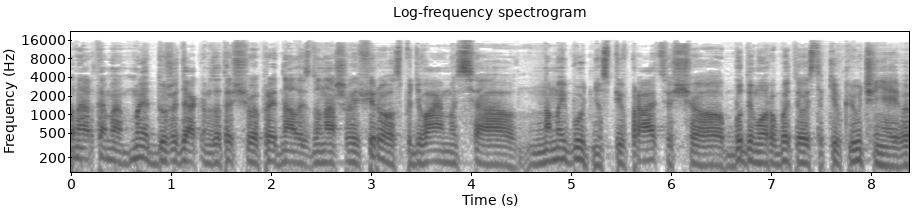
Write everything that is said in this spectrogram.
Пане Артеме, ми дуже дякуємо за те, що ви приєднались до нашого ефіру. Сподіваємося на майбутню співпрацю, що будемо робити ось такі включення, і ви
